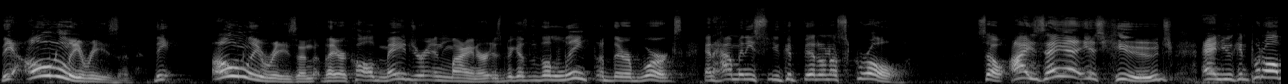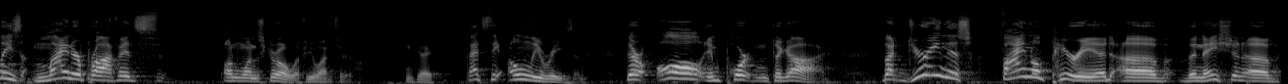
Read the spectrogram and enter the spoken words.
The only reason, the only reason they are called major and minor is because of the length of their works and how many you could fit on a scroll. So Isaiah is huge, and you can put all these minor prophets on one scroll if you want to. Okay? That's the only reason. They're all important to God. But during this final period of the nation of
